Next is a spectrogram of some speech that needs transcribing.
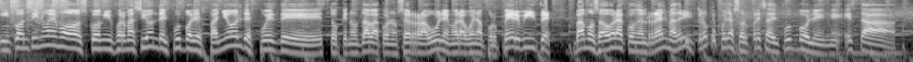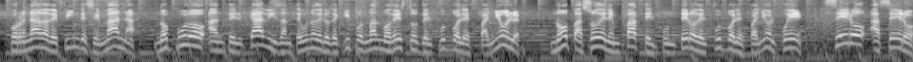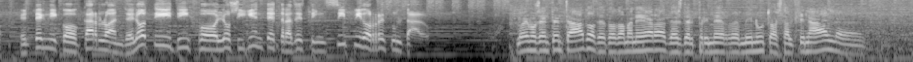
Y continuemos con información del fútbol español después de esto que nos daba a conocer Raúl. Enhorabuena por Pervis. Vamos ahora con el Real Madrid. Creo que fue la sorpresa del fútbol en esta jornada de fin de semana. No pudo ante el Cádiz, ante uno de los equipos más modestos del fútbol español. No pasó del empate. El puntero del fútbol español fue 0 a 0. El técnico Carlo Angelotti dijo lo siguiente tras este insípido resultado. Lo hemos intentado de toda manera, desde el primer minuto hasta el final. eh,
